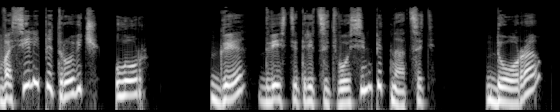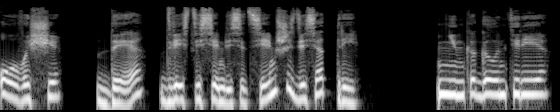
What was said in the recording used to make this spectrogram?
Василий Петрович Лор, Г 238-15. Дора овощи. Д 277-63. Нинка галантерея.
